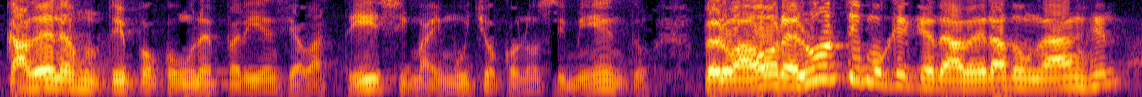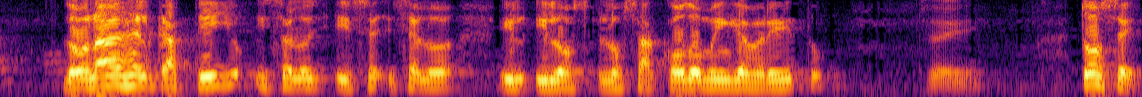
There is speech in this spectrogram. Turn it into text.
Cadena es un tipo con una experiencia vastísima y mucho conocimiento. Pero ahora el último que quedaba era don Ángel. Don Ángel Castillo y se lo, y se, lo, y, lo, sacó Domínguez Brito. Sí. Entonces,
